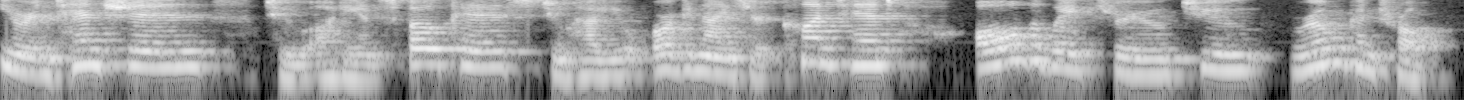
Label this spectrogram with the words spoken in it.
your intention to audience focus to how you organize your content, all the way through to room control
